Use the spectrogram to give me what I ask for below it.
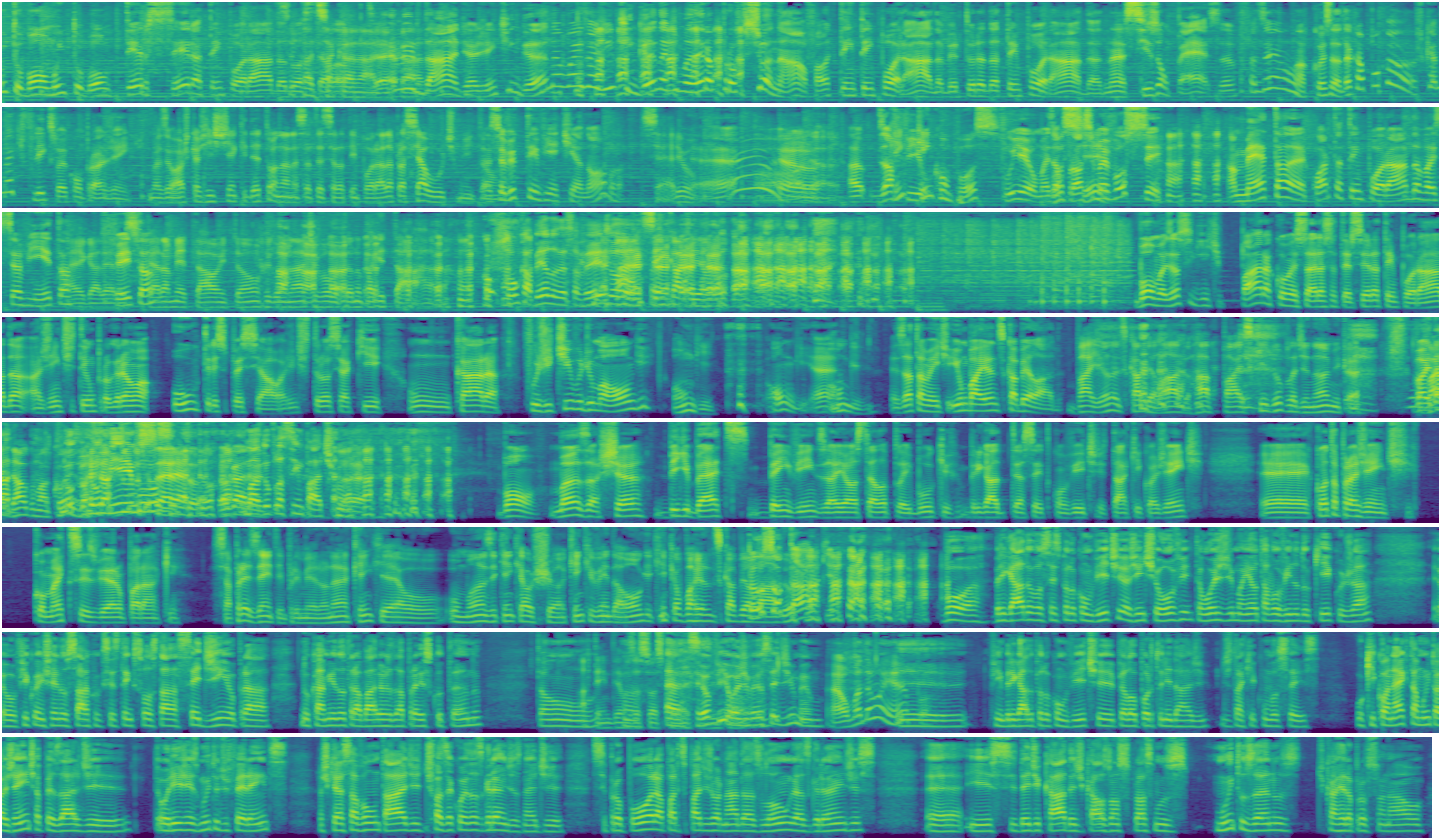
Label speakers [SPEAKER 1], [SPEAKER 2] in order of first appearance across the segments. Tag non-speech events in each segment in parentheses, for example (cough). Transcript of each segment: [SPEAKER 1] Muito bom, muito bom. Terceira temporada
[SPEAKER 2] Você
[SPEAKER 1] do
[SPEAKER 2] tá de
[SPEAKER 1] Astela.
[SPEAKER 2] sacanagem,
[SPEAKER 1] É
[SPEAKER 2] cara.
[SPEAKER 1] verdade, a gente engana, mas a gente engana de maneira profissional. Fala que tem temporada, abertura da temporada, né? Season Pass. Fazer uma coisa. Daqui a pouco acho que a Netflix vai comprar a gente.
[SPEAKER 2] Mas eu acho que a gente tinha que detonar nessa terceira temporada pra ser a última, então.
[SPEAKER 1] Você viu que tem vinhetinha nova?
[SPEAKER 2] Sério?
[SPEAKER 1] É.
[SPEAKER 2] Olha.
[SPEAKER 1] Desafio.
[SPEAKER 2] Quem, quem compôs?
[SPEAKER 1] Fui eu, mas
[SPEAKER 2] Você?
[SPEAKER 1] a próxima é você. (laughs) a meta é quarta temporada, vai ser a vinheta
[SPEAKER 2] Aí, galera,
[SPEAKER 1] feita.
[SPEAKER 2] espera metal, então, Rigonati (laughs) voltando pra guitarra.
[SPEAKER 3] Com, com o cabelo dessa vez? ou...
[SPEAKER 2] Sem cabelo. (laughs)
[SPEAKER 1] Bom, mas é o seguinte, para começar essa terceira temporada, a gente tem um programa ultra especial. A gente trouxe aqui um cara fugitivo de uma ONG.
[SPEAKER 2] ONG?
[SPEAKER 1] ONG, é.
[SPEAKER 2] ONG?
[SPEAKER 1] Exatamente. E um baiano descabelado.
[SPEAKER 2] Baiano descabelado, (laughs) rapaz, que dupla dinâmica.
[SPEAKER 1] Vai
[SPEAKER 2] Vai,
[SPEAKER 1] dar-
[SPEAKER 2] dar, alguma coisa?
[SPEAKER 1] Vai
[SPEAKER 3] No
[SPEAKER 1] dar
[SPEAKER 3] mínimo,
[SPEAKER 1] tudo certo.
[SPEAKER 2] certo.
[SPEAKER 3] Uma dupla simpática. (laughs)
[SPEAKER 1] Bom, Manza, Chan, Big Bets, bem-vindos aí ao Stella Playbook. Obrigado por ter aceito o convite de estar aqui com a gente. É, conta pra gente, como é que vocês vieram parar aqui?
[SPEAKER 2] Se apresentem primeiro, né? Quem que é o, o Manzi e quem que é o Chan? Quem que vem da ONG e quem que é o Baiano descabelado?
[SPEAKER 1] Pelo sotaque. (laughs)
[SPEAKER 3] Boa. Obrigado vocês pelo convite. A gente ouve. Então hoje de manhã eu tava ouvindo do Kiko já. Eu fico enchendo o saco que vocês têm que soltar cedinho para no caminho do trabalho já dá para ir escutando. Então
[SPEAKER 2] Atendemos as suas
[SPEAKER 3] É,
[SPEAKER 2] preces,
[SPEAKER 3] eu vi
[SPEAKER 2] então.
[SPEAKER 3] hoje veio cedinho mesmo.
[SPEAKER 1] É uma da manhã, pô.
[SPEAKER 3] E, enfim, obrigado pelo convite e pela oportunidade de estar aqui com vocês. O que conecta muito a gente, apesar de origens muito diferentes, acho que é essa vontade de fazer coisas grandes, né? De se propor a participar de jornadas longas, grandes, é, e se dedicar, dedicar os nossos próximos muitos anos de carreira profissional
